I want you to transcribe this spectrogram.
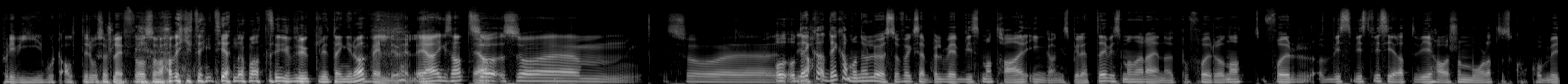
Fordi vi gir bort alt til rosa sløyfe, og så har vi ikke tenkt igjennom at vi bruker litt penger òg. Veldig uheldig. Ja, ikke sant? Ja. Så, så, um, så uh, Og, og det, ja. kan, det kan man jo løse f.eks. hvis man tar inngangsbilletter. Hvis man har regna ut på forhånd at for, hvis, hvis vi sier at vi har som mål at det kommer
